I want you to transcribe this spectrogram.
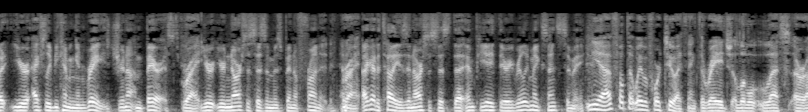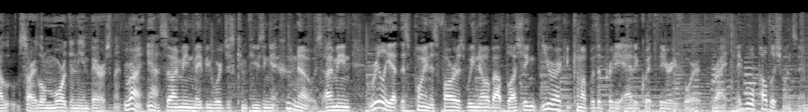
but you're actually becoming enraged. You're not embarrassed. Right. Your your narcissism has been affronted. And Right. I, got to tell you, as a narcissist, the NPA theory really makes sense to me. Yeah, I've felt that way before too. I think the rage a little less, or uh, sorry, a little more than the embarrassment. Right, yeah. So, I mean, maybe we're just confusing it. Who knows? I mean, really, at this point, as far as we know about blushing, you or I could come up with a pretty adequate theory for it. Right. Maybe we'll publish one soon.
